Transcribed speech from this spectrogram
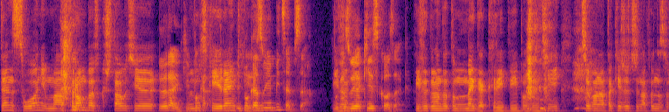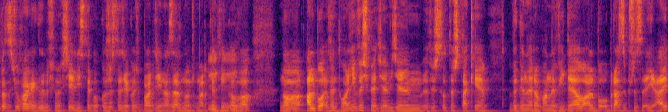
ten słoń ma trąbę w kształcie Ręki. Ludzkiej ręki. I pokazuje bicepsa. I Pokazuje, jaki jest kozak. I wygląda to mega creepy, powiem Ci. Trzeba na takie rzeczy na pewno zwracać uwagę, gdybyśmy chcieli z tego korzystać jakoś bardziej na zewnątrz, marketingowo. No, albo ewentualnie wyśmiać. Ja widziałem, wiesz co, też takie wygenerowane wideo albo obrazy przez AI,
